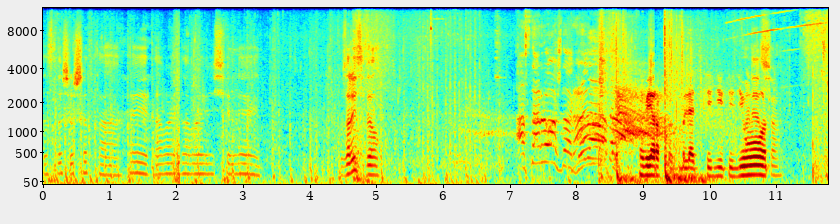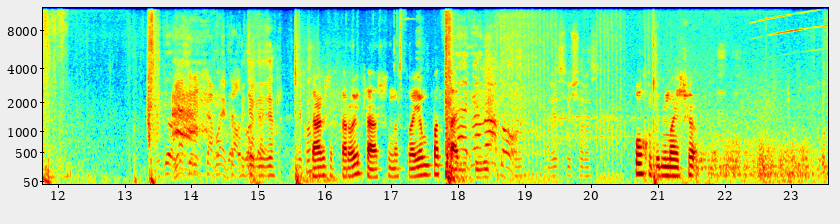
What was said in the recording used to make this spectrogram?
ты слышишь это? Эй, давай, давай, веселей. Взорвите, Дел. Осторожно! Граната! Вверх, тут, блядь, сидит идиот. Идём. Перед тобой в Где, где, где? Далеко? Также второй этаж на своем подсаде сидит. еще раз. Похуй поднимай еще. Буду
